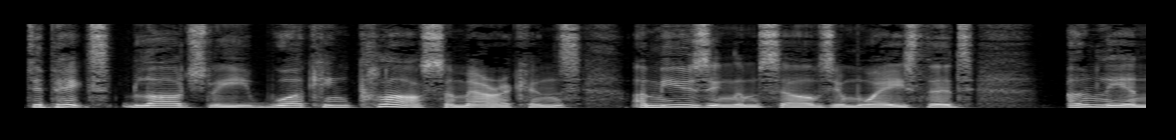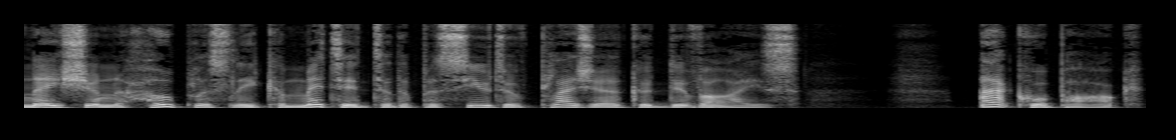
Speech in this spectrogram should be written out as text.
depict largely working class Americans amusing themselves in ways that only a nation hopelessly committed to the pursuit of pleasure could devise. Aquapark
